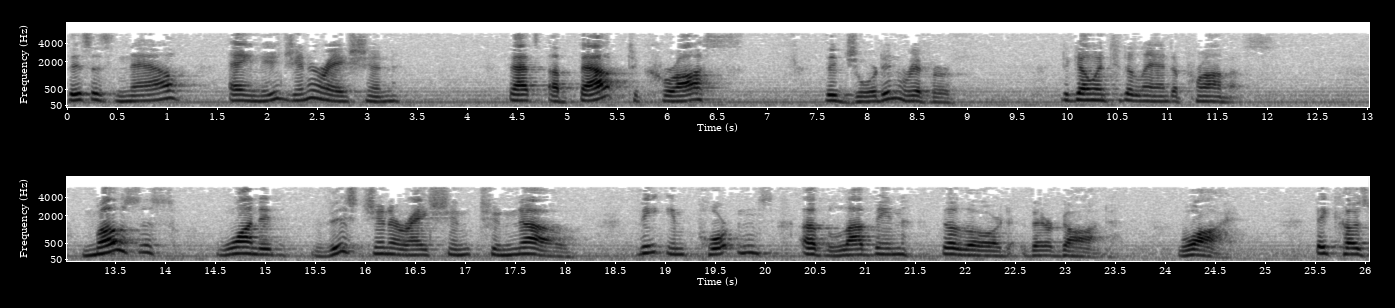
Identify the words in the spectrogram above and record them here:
This is now a new generation that's about to cross the Jordan River to go into the land of promise. Moses wanted this generation to know the importance of loving the Lord their God. Why? Because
